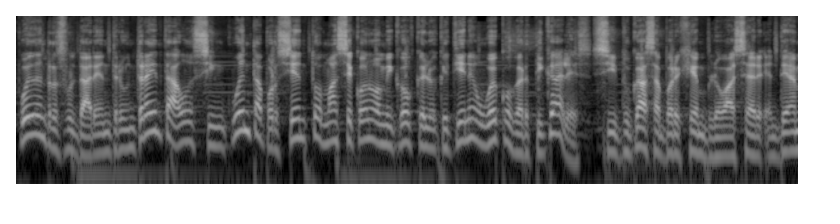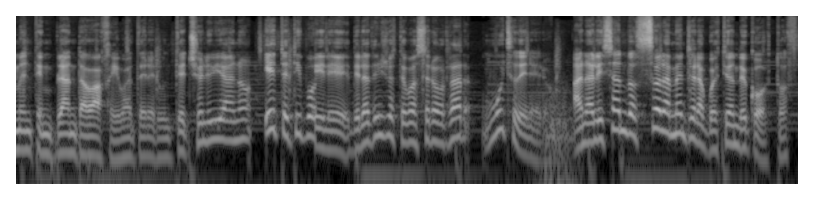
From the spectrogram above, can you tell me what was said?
pueden resultar entre un 30 a un 50% más económicos que los que tienen huecos verticales. Si tu casa, por ejemplo, ejemplo, va a ser enteramente en planta baja y va a tener un techo liviano, este tipo de, ladrillos te va a hacer ahorrar mucho dinero. Analizando solamente una cuestión de costos,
